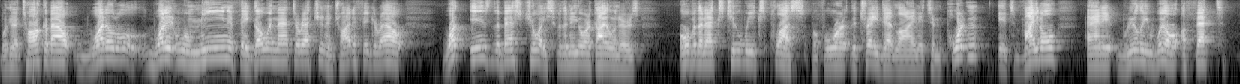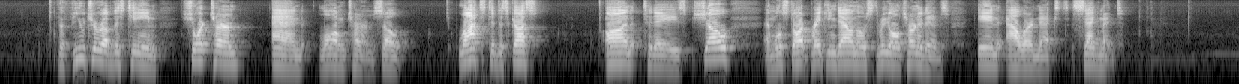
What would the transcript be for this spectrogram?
We're going to talk about what it'll what it will mean if they go in that direction and try to figure out what is the best choice for the New York Islanders over the next two weeks plus before the trade deadline. It's important, it's vital, and it really will affect the future of this team short term and long term. So, lots to discuss on today's show, and we'll start breaking down those three alternatives in our next segment.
